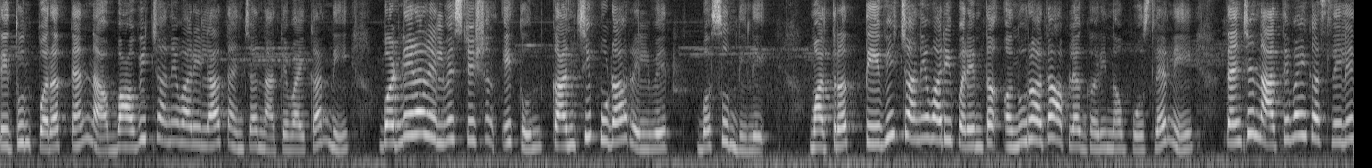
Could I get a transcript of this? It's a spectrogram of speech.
तेथून परत त्यांना बावीस जानेवारीला त्यांच्या नातेवाईकांनी बडनेरा रेल्वे स्टेशन येथून कांचीपुडा रेल्वेत बसून दिले. मात्र तेवीस जानेवारीपर्यंत अनुराधा आपल्या घरी न पोचल्याने त्यांचे नातेवाईक असलेले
